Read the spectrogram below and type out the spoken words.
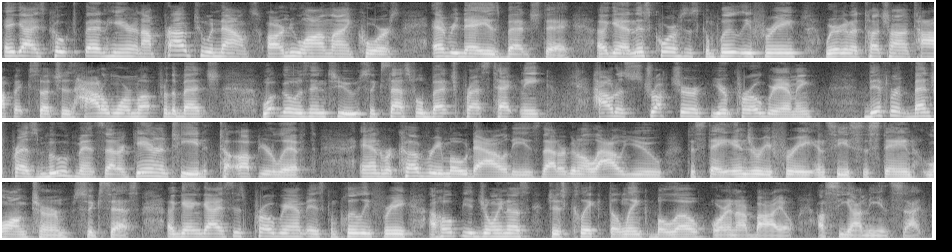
Hey guys, Coach Ben here, and I'm proud to announce our new online course, Every Day is Bench Day. Again, this course is completely free. We're going to touch on topics such as how to warm up for the bench, what goes into successful bench press technique, how to structure your programming, different bench press movements that are guaranteed to up your lift, and recovery modalities that are going to allow you to stay injury free and see sustained long term success. Again, guys, this program is completely free. I hope you join us. Just click the link below or in our bio. I'll see you on the inside.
